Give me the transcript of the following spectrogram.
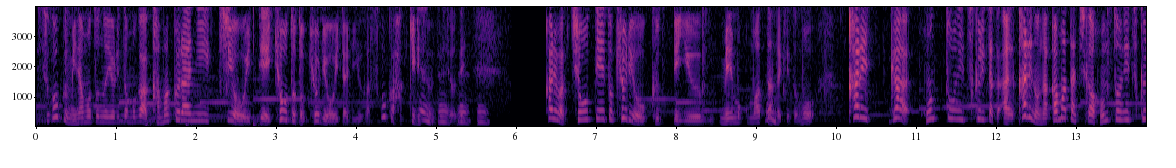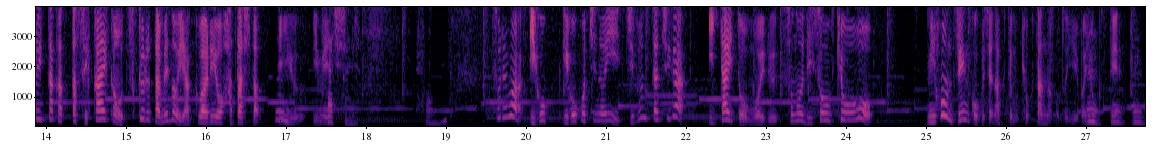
すごく源頼朝が鎌倉に地を置いて京都と距離を置いた理由がすごくはっきりするんですよね。うんうんうん彼は朝廷と距離を置くっていう名目もあったんだけども、彼が本当に作りたかあ彼の仲間たちが本当に作りたかった世界観を作るための役割を果たしたっていうイメージ、確かに。そうね。それは居心地のいい自分たちがいたいと思えるその理想郷を日本全国じゃなくても極端なこと言えばよくて、うんうんうん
